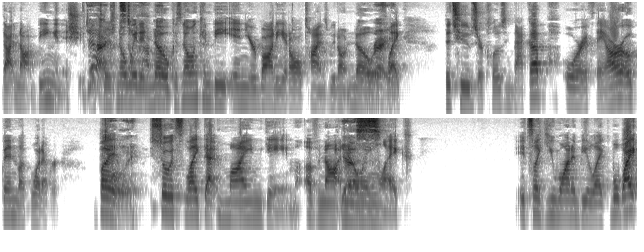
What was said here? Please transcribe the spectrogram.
that not being an issue. Yeah, like there's no way to happen. know because no one can be in your body at all times. We don't know right. if like the tubes are closing back up or if they are open, like whatever. But totally. so it's like that mind game of not yes. knowing like it's like you want to be like, well, why,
